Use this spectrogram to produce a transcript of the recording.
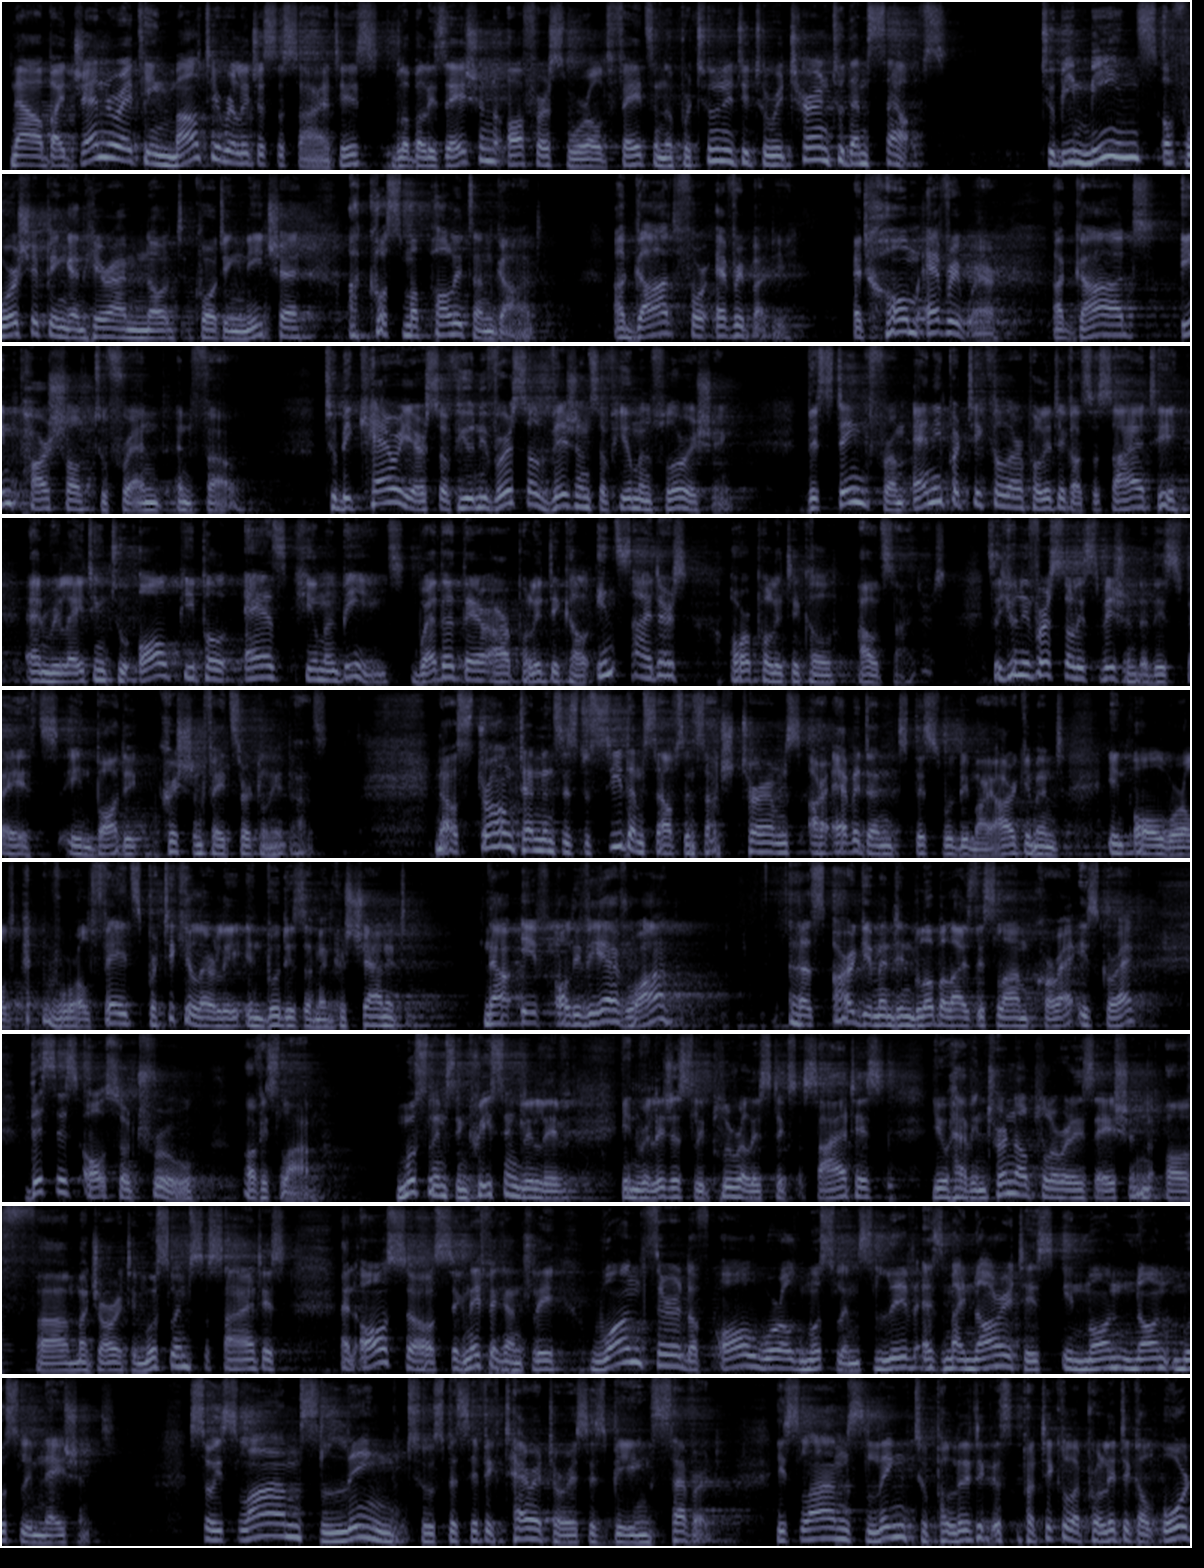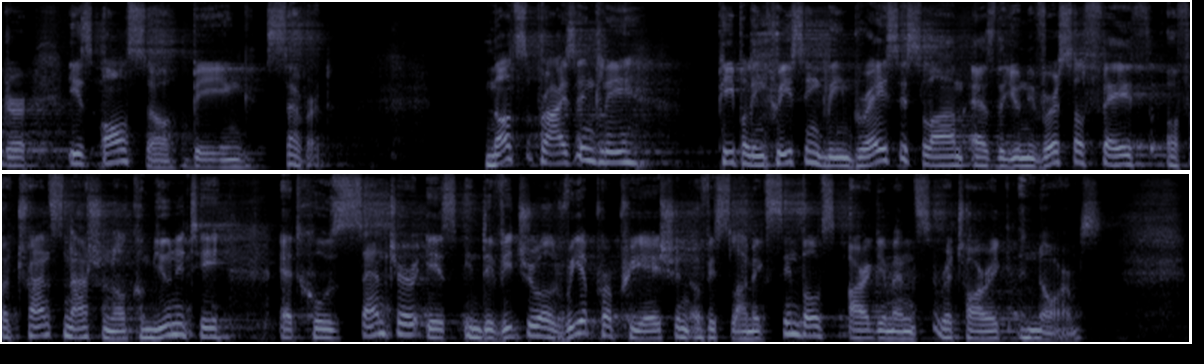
Now, by generating multi religious societies, globalization offers world faiths an opportunity to return to themselves to be means of worshiping, and here I'm not quoting Nietzsche, a cosmopolitan God, a God for everybody, at home everywhere, a God impartial to friend and foe, to be carriers of universal visions of human flourishing, distinct from any particular political society and relating to all people as human beings, whether they are political insiders or political outsiders. It's a universalist vision that these faiths embody. Christian faith certainly does. Now, strong tendencies to see themselves in such terms are evident, this would be my argument, in all world, world faiths, particularly in Buddhism and Christianity. Now, if Olivier Roy's argument in globalized Islam correct, is correct, this is also true of Islam. Muslims increasingly live in religiously pluralistic societies. You have internal pluralization of uh, majority Muslim societies. And also, significantly, one third of all world Muslims live as minorities in non Muslim nations. So, Islam's link to specific territories is being severed. Islam's link to political, particular political order is also being severed. Not surprisingly, people increasingly embrace Islam as the universal faith of a transnational community at whose center is individual reappropriation of Islamic symbols, arguments, rhetoric, and norms.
